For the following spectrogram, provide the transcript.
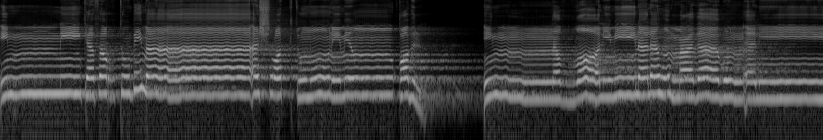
إني كفرت بما أشركتمون من قبل. إن الظالمين لهم عذاب أليم.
